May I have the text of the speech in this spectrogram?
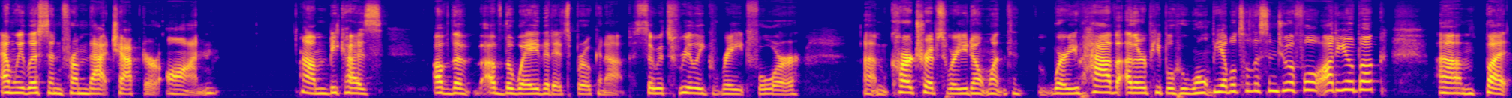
and we listen from that chapter on um, because of the of the way that it's broken up. So it's really great for um, car trips where you don't want to, where you have other people who won't be able to listen to a full audiobook um, but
